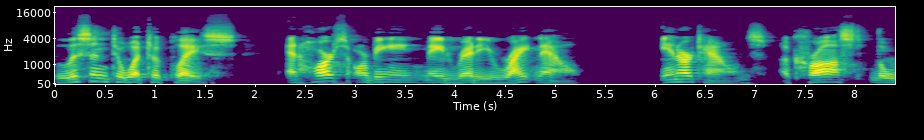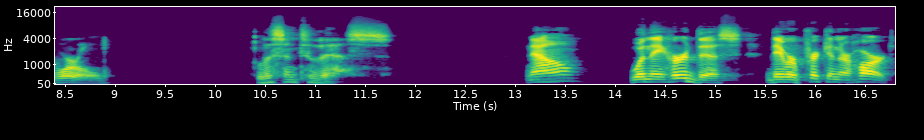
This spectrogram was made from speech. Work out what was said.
Listen to what took place. And hearts are being made ready right now in our towns, across the world. Listen to this. Now, when they heard this, they were pricked in their heart,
